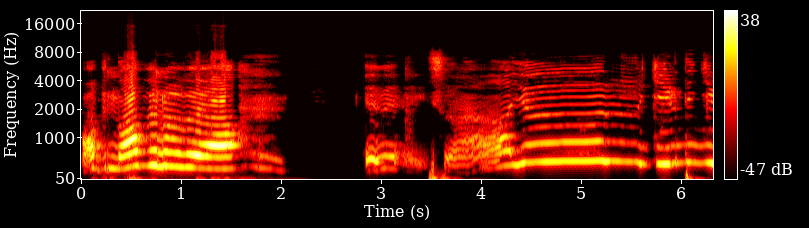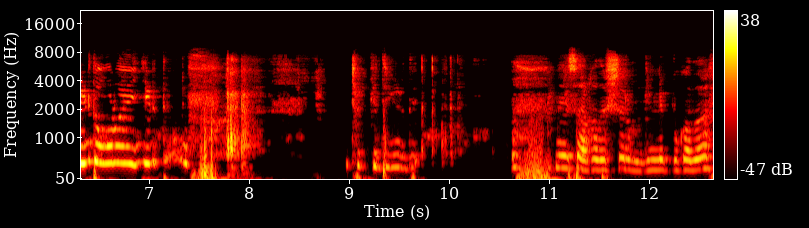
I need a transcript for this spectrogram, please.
Abi ne yapıyorsun öyle ya? Evet. Hayır. Girdi girdi oraya girdi. Of. Çok kötü girdi. Neyse arkadaşlar bugünlük bu kadar.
